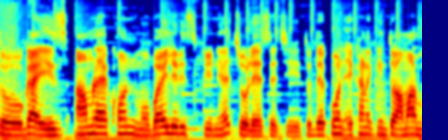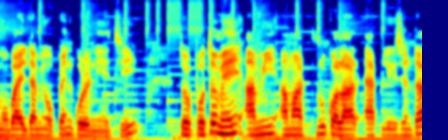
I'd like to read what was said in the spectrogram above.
তো গাইজ আমরা এখন মোবাইলের স্ক্রিনে চলে এসেছি। তো দেখুন, এখানে কিন্তু আমার মোবাইলটা আমি ওপেন করে নিয়েছি। তো প্রথমেই আমি আমার ট্রু কলার অ্যাপ্লিকেশনটা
